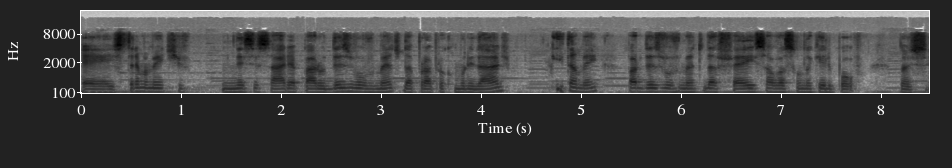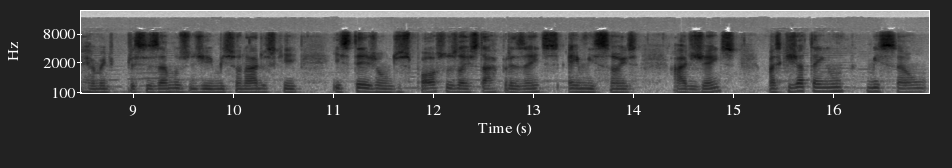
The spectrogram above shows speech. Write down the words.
é extremamente necessária para o desenvolvimento da própria comunidade e também para o desenvolvimento da fé e salvação daquele povo. Nós realmente precisamos de missionários que estejam dispostos a estar presentes em missões adigentes, mas que já tenham missão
